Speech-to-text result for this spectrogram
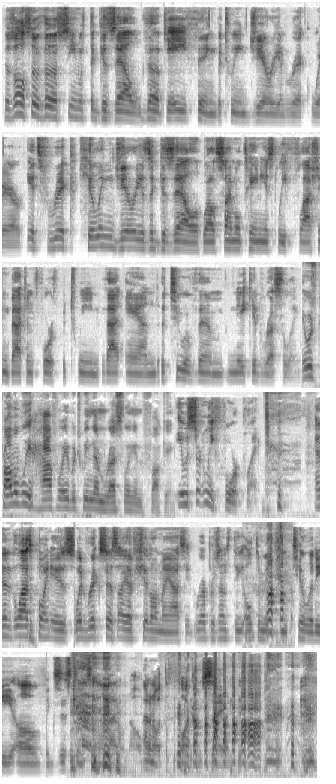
There's also the scene with the gazelle, the gay thing between Jerry and Rick, where it's Rick killing Jerry as a gazelle while simultaneously flashing back and forth between that and the two of them naked wrestling. It was probably halfway between them wrestling and fucking. It was certainly foreplay. And then the last point is when Rick says I have shit on my ass, it represents the ultimate futility of existence. And I don't know. I don't know what the fuck I'm saying.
